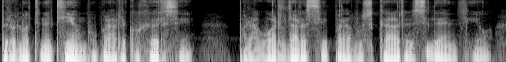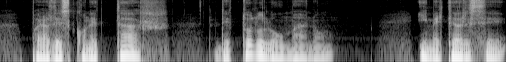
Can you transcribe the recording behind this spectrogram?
pero no tiene tiempo para recogerse, para guardarse, para buscar el silencio, para desconectar de todo lo humano y meterse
